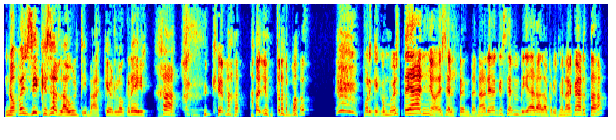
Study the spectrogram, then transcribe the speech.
no penséis que esa es la última, que os lo creéis. Ja, que va, hay otra más. Porque como este año es el centenario que se enviara la primera carta,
